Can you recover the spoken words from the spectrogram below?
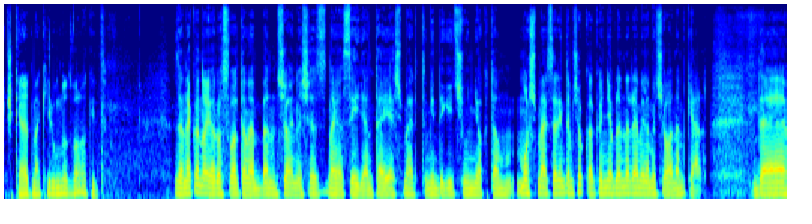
És kellett megkirúgnod valakit? Zenekar nagyon rossz voltam ebben, sajnos ez nagyon szégyen teljes, mert mindig így sunnyogtam. Most már szerintem sokkal könnyebb lenne, remélem, hogy soha nem kell. De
